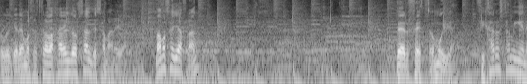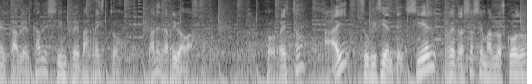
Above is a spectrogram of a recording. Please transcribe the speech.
Lo que queremos es trabajar el dorsal de esa manera. Vamos allá, Fran. Perfecto, muy bien. Fijaros también en el cable, el cable siempre va recto, ¿vale? De arriba abajo. Correcto, ahí, suficiente. Si él retrasase más los codos,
